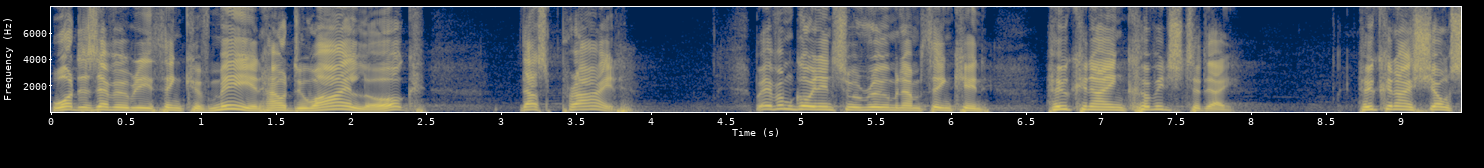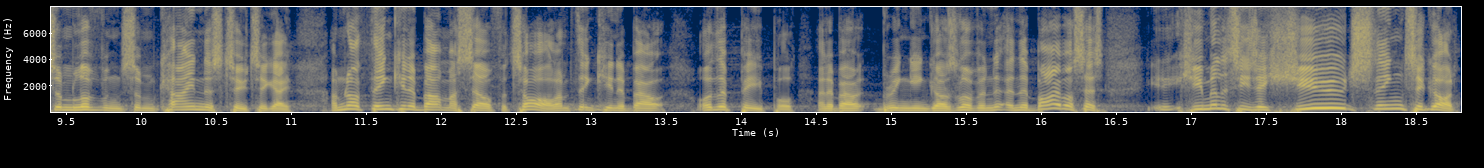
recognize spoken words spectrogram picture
what does everybody think of me and how do I look? That's pride. But if I'm going into a room and I'm thinking, who can I encourage today? Who can I show some love and some kindness to today? I'm not thinking about myself at all. I'm thinking about other people and about bringing God's love. And, and, the Bible says humility is a huge thing to God.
